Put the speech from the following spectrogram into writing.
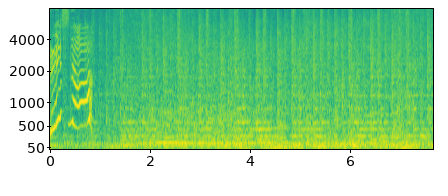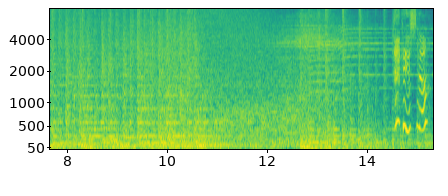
Resna! Resna!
